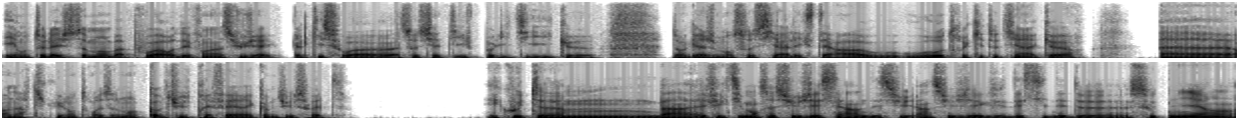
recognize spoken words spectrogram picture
et on te laisse justement bah, pouvoir défendre un sujet, quel qu'il soit, euh, associatif, politique, euh, d'engagement social, etc., ou, autre qui te tient à cœur, euh, en articulant ton raisonnement comme tu le préfères et comme tu le souhaites. Écoute, ben, effectivement, ce sujet, c'est un, des su- un sujet que j'ai décidé de soutenir,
